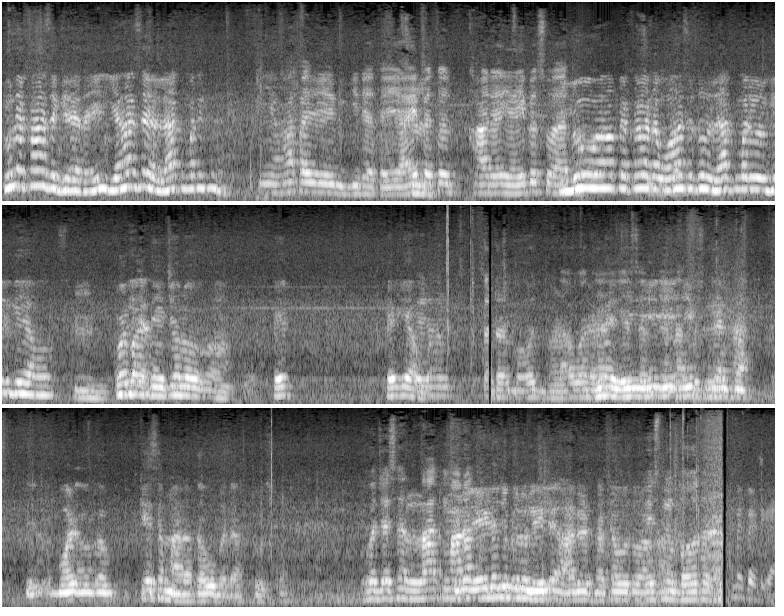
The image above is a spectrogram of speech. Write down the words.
तूने कहाँ से गिरा था? यहाँ से लात मारी थी यहाँ पे गिरा था यहाँ पे तो खा रहे यहीं पे सोया यू यहाँ पे खड़ा था वहाँ से तूने लात मारी और गिर गया वो। कोई बात नहीं चलो हाँ, फिर फिर क्या हुआ? बहुत भरा हुआ था नहीं, ये ये- सब ये- करना ये कुछ क्या नहीं था? था ये बॉडी- कैसे मारा था वो बता तू उसको वो जैसे लात मारा ले ले जो पेलो ले ले आगे हटा वो तो आ- इसमें बहुत अच्छा में बैठ गया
